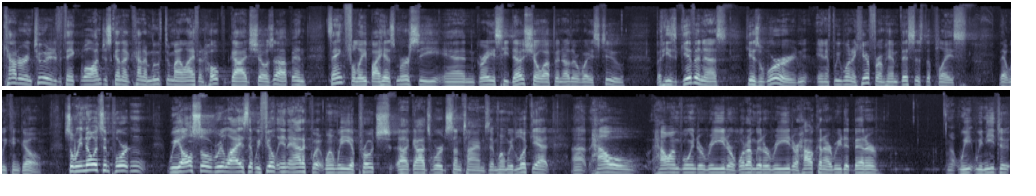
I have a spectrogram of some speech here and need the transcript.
counterintuitive to think, well, I'm just going to kind of move through my life and hope God shows up. And thankfully, by His mercy and grace, He does show up in other ways too. But He's given us His Word. And if we want to hear from Him, this is the place that we can go. So we know it's important. We also realize that we feel inadequate when we approach uh, God's Word sometimes. And when we look at uh, how, how I'm going to read or what I'm going to read or how can I read it better. We, we need to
